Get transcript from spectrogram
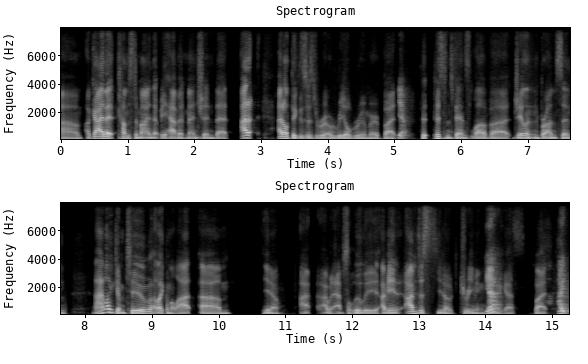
Um, a guy that comes to mind that we haven't mentioned that I I don't think this is a real rumor, but Yeah. P- Pistons fans love uh, Jalen Brunson, and I like him too. I like him a lot. Um, you know, I I would absolutely. I mean, I'm just you know dreaming here, Yeah. I guess, but I,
